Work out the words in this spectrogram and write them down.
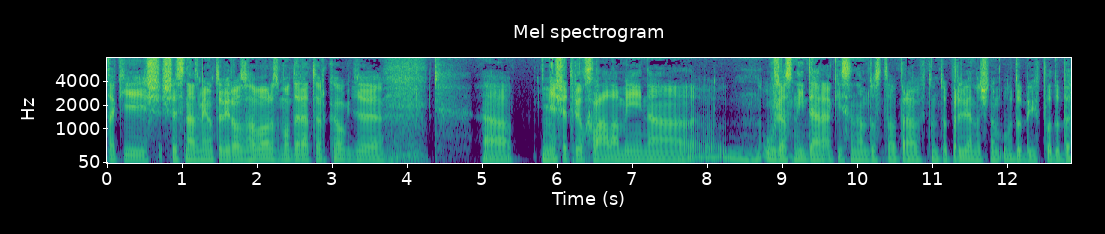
taký 16-minútový rozhovor s moderátorkou, kde a, nešetril chválami na úžasný dar, aký sa nám dostal práve v tomto predvianočnom období v podobe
